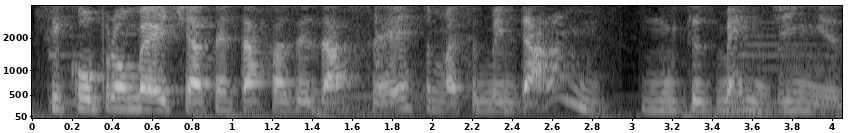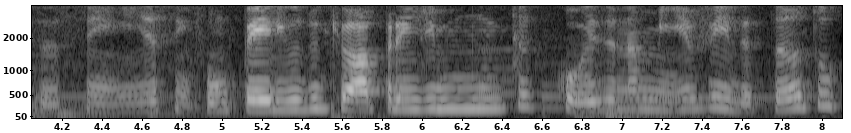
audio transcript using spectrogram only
se compromete a tentar fazer dar certo, mas também dá muitas merdinhas, assim. E assim, foi um período em que eu aprendi muita coisa na minha vida, tanto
